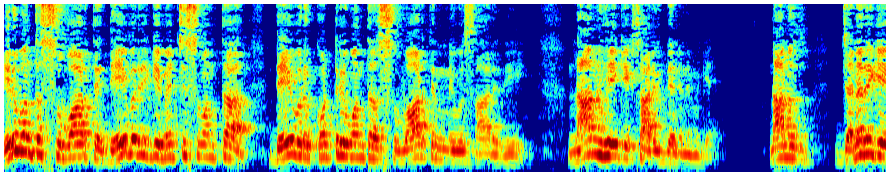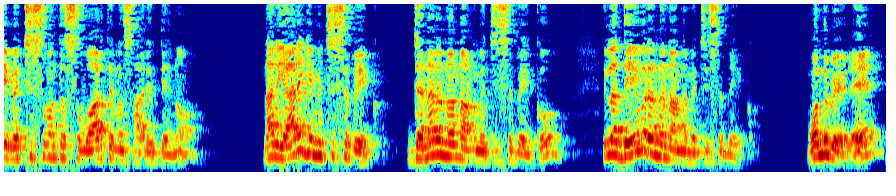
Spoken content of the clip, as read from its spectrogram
ಇರುವಂತ ಸುವಾರ್ತೆ ದೇವರಿಗೆ ಮೆಚ್ಚಿಸುವಂತ ದೇವರು ಕೊಟ್ಟಿರುವಂತಹ ಸುವಾರ್ತೆಯನ್ನು ನೀವು ಸಾರಿರಿ. ನಾನು ಹೇಗೆ ಸಾರಿದ್ದೇನೆ ನಿಮಗೆ? ನಾನು ಜನರಿಗೆ ಮೆಚ್ಚಿಸುವಂತ ಸುವಾರ್ತೆಯನ್ನು ಸಾರಿದ್ದೇನೋ? ನಾನು ಯಾರಿಗೆ ಮೆಚ್ಚಿಸಬೇಕು? ಜನರನ್ನು ನಾನು ಮೆಚ್ಚಿಸಬೇಕು? ಇಲ್ಲ ದೇವರನ್ನು ನಾನು ಮೆಚ್ಚಿಸಬೇಕು? ಒಂದು ವೇಳೆ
